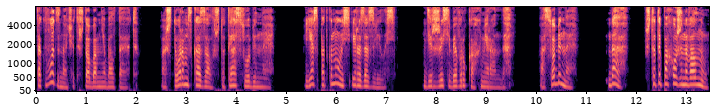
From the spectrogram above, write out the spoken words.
Так вот, значит, что обо мне болтают. А Шторм сказал, что ты особенная. Я споткнулась и разозлилась. Держи себя в руках, Миранда. Особенная? Да, что ты похожа на волну,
